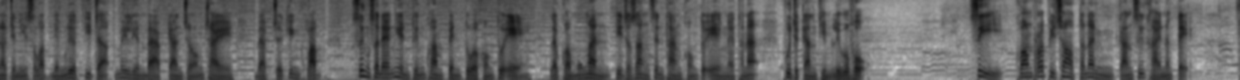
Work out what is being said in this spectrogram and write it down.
นอกจากนี้สล็อตยังเลือกที่จะไม่เลียนแบบการฉลองชัยแบบเจอกิ้งคลับ ซึ่งแสดงเห็นถึงความเป็นตัวของตัวเอง และความมุ่งมั่นที่จะสร้างเส้นทางของตัวเองในฐานะผู้จัดการทีมลิเวอร์พูล 4. ความรับผิดชอบทางด้านการซื้อขายนักเตะ โฟ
